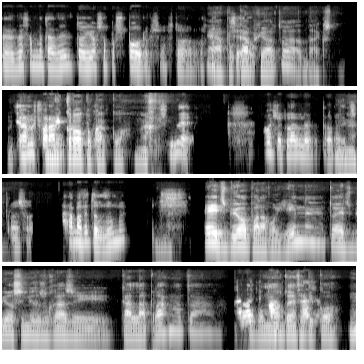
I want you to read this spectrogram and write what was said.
ε, δεν θα μεταδίδει το ιός από σπόρους. Αυτό Ε, από ξέρω. κάποιο άλλο τώρα εντάξει. Για να μην φοράνε Μικρό το το- κακό. Ναι. Ναι. Όχι, απλά λέω τώρα Ναι. έτσι πρόσφατα. Άμα δεν το δούμε, HBO παραγωγή είναι. Το HBO συνήθως βγάζει καλά πράγματα. Καλά και από μόνο πάνω το βγάζει. ενθετικό. Μ;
